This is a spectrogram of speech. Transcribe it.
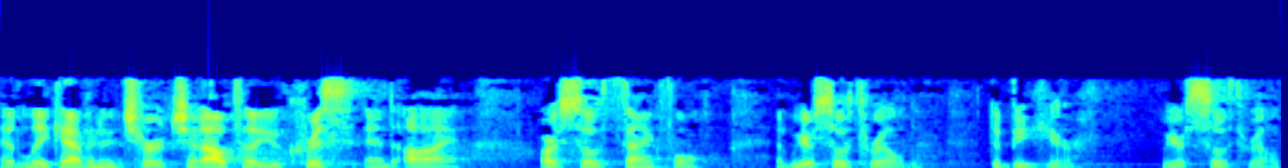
at Lake Avenue Church. And I'll tell you, Chris and I are so thankful and we are so thrilled to be here. We are so thrilled.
